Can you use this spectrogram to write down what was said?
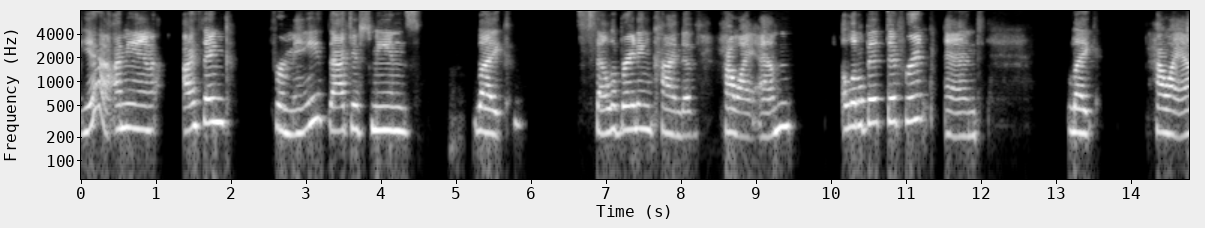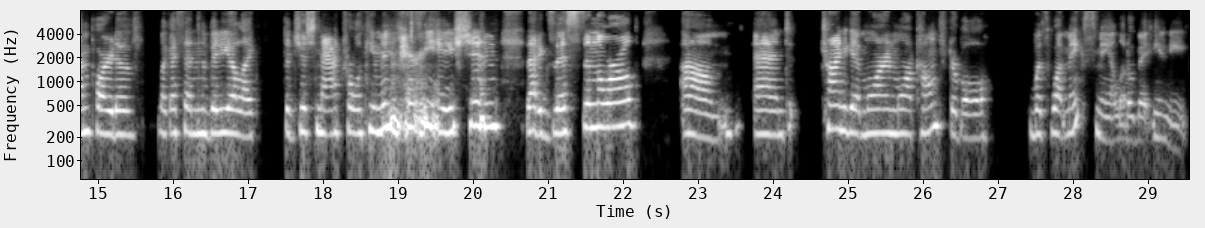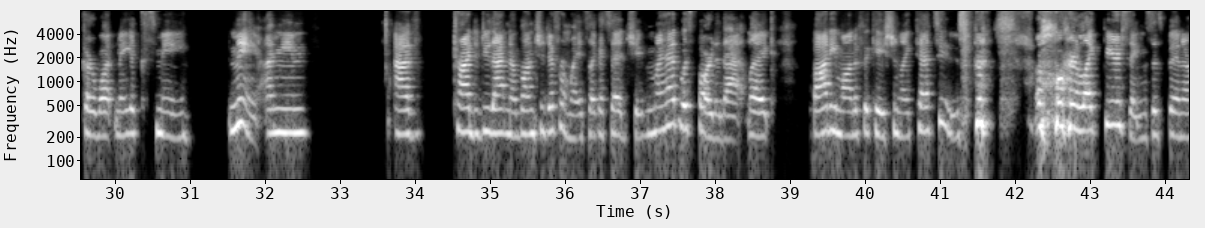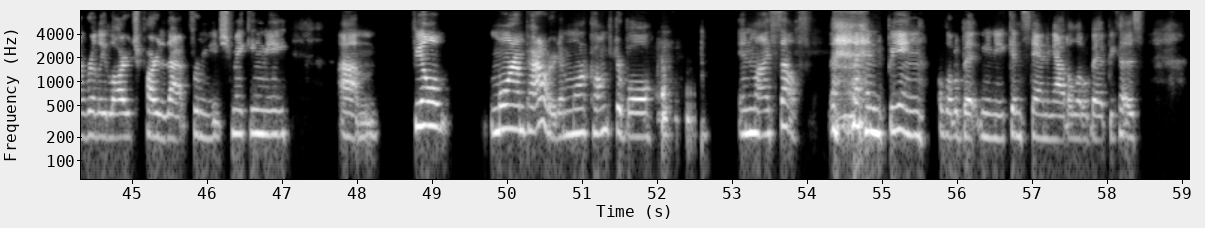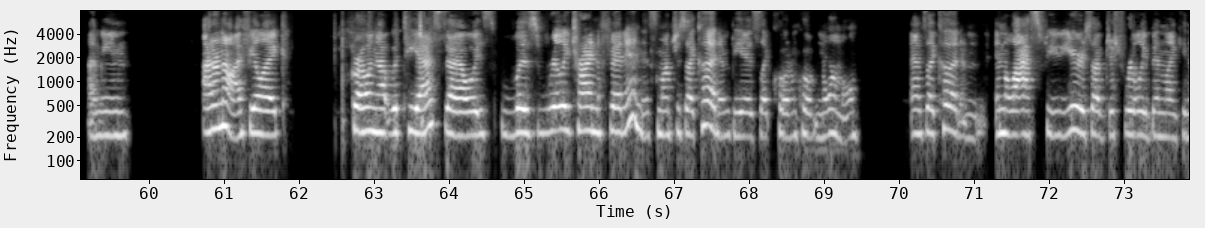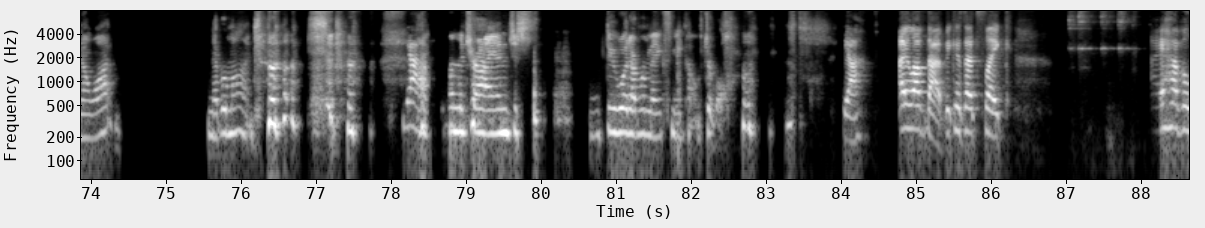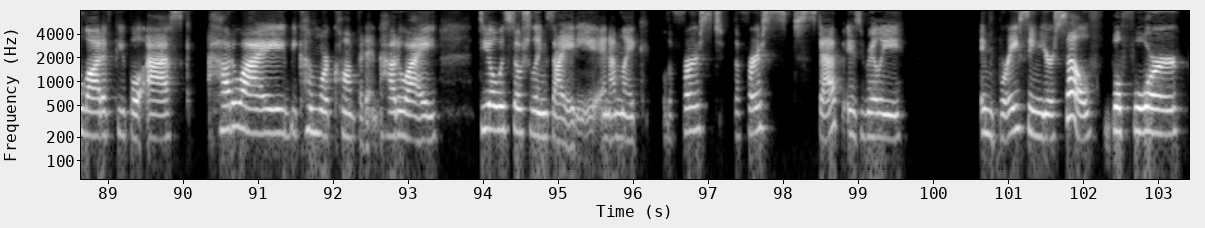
Yeah, I mean, I think for me, that just means like celebrating kind of how I am a little bit different and like how I am part of, like I said in the video, like the just natural human variation that exists in the world. Um, and trying to get more and more comfortable with what makes me a little bit unique or what makes me me. I mean, I've tried to do that in a bunch of different ways. Like I said, shaving my head was part of that. Like body modification like tattoos or like piercings has been a really large part of that for me just making me um, feel more empowered and more comfortable in myself and being a little bit unique and standing out a little bit because i mean i don't know i feel like growing up with TS, I always was really trying to fit in as much as I could and be as like quote unquote normal as I could. And in the last few years, I've just really been like, you know what? Never mind. yeah. I'm, I'm gonna try and just do whatever makes me comfortable. yeah. I love that because that's like I have a lot of people ask how do I become more confident? How do I deal with social anxiety? And I'm like, well, the first the first step is really embracing yourself before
